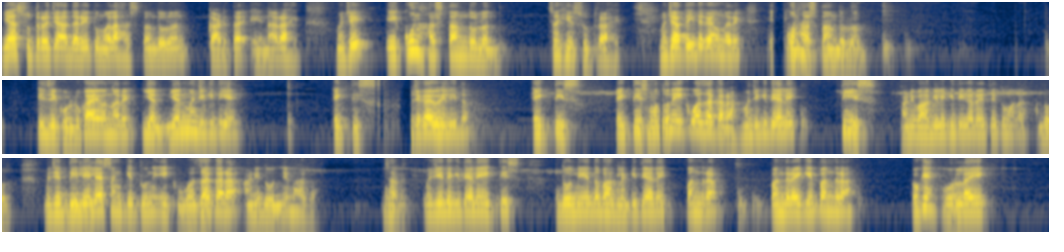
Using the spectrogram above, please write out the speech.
या सूत्राच्या आधारे तुम्हाला हस्तांदोलन काढता येणार आहे. म्हणजे एकूण हस्तांदोलन च हे सूत्र आहे. म्हणजे आता इथं काय होणार आहे? एकूण हस्तांदोलन इज इक्वल टू काय होणार आहे? यन यन म्हणजे किती आहे? एकतीस. म्हणजे काय होईल इथं? एकतीस. एकतीस मधून एक वजा करा. म्हणजे किती आले? तीस. आणि भागिले किती करायचे तुम्हाला? दोन. म्हणजे दिलेल्या संख्येतून एक वजा करा आणि दोनने भागा. झालं. म्हणजे इथे किती आले? एकतीस. दोन्ही एकदा भागलं. किती आले? पंधरा. पंधरा एक पंधरा. ओके? उरला एक.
